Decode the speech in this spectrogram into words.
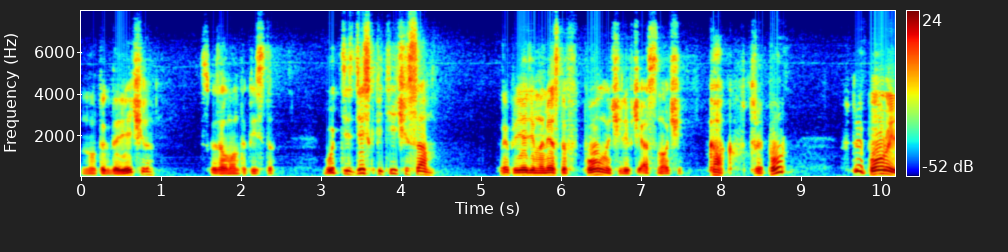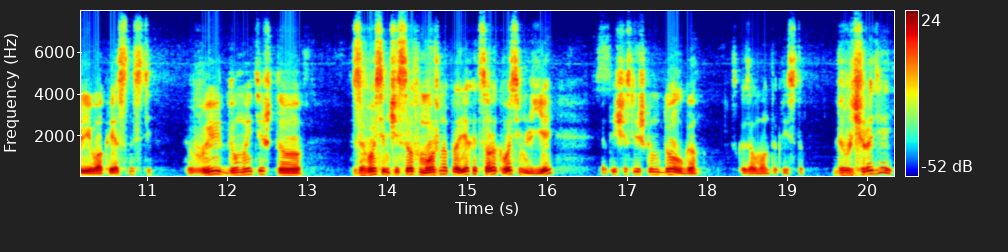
«Ну, тогда вечера», — сказал Монте-Кристо. Будьте здесь к пяти часам. Мы приедем на место в полночь или в час ночи. Как, в Трепор? В Трепор или его окрестности. Вы думаете, что за восемь часов можно проехать сорок восемь лье? Это еще слишком долго, сказал Монте-Кристо. Да вы чародей.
